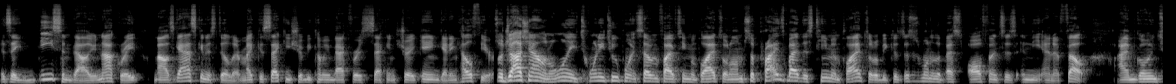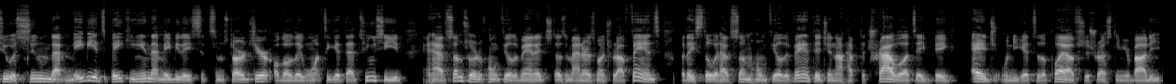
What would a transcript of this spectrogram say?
it's a decent value, not great. Myles Gaskin is still there. Mike Gesicki should be coming back for his second straight game, getting healthier. So Josh Allen, only 22.75 team implied total. I'm surprised by this team implied total because this is one of the best offenses in the NFL. I'm going to assume that maybe it's baking in that maybe they sit some starters here, although they want to get that two seed and have some sort of home field advantage. Doesn't matter as much without fans, but they still would have some home field advantage and not have to travel. That's a big edge when you get to the playoffs, just resting your body,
